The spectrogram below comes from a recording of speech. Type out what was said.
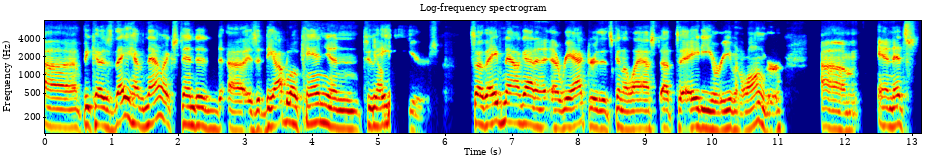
uh, because they have now extended, uh, is it Diablo Canyon to yep. 80 years. So they've now got a, a reactor that's going to last up to 80 or even longer. Um, and it's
